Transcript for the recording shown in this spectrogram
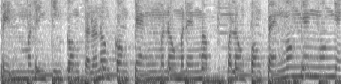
เป็นมาลิงกิงกองสารน้องกองแกงมาน้องมาแนงมับปลองปองแปงงองแงงงองแงง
